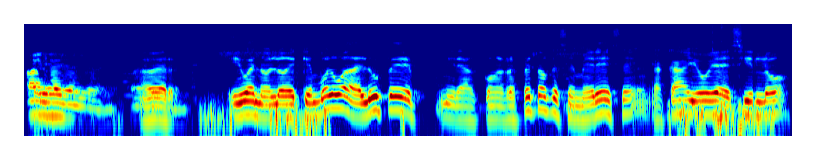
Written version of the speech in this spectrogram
Ay, ay, ay, ay. ay. A ver, y bueno, lo de que en Guadalupe, mira, con el respeto que se merece, acá yo voy a decirlo,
